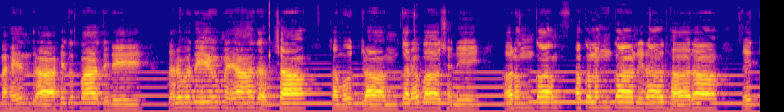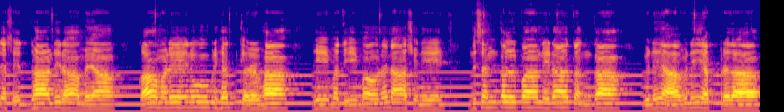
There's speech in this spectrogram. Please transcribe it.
महेन्द्राहितपातिनी। सर्वदेवमया दक्षा समुद्रान्तरवासिनी अलङ्का अकलङ्का निराधारा नित्यसिद्धा निरामया कामणेनु बृहद्गर्भा, धीमती मौननाशिनी, निसङ्कल्पा निरातङ्का, विनया विनयप्रदा,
